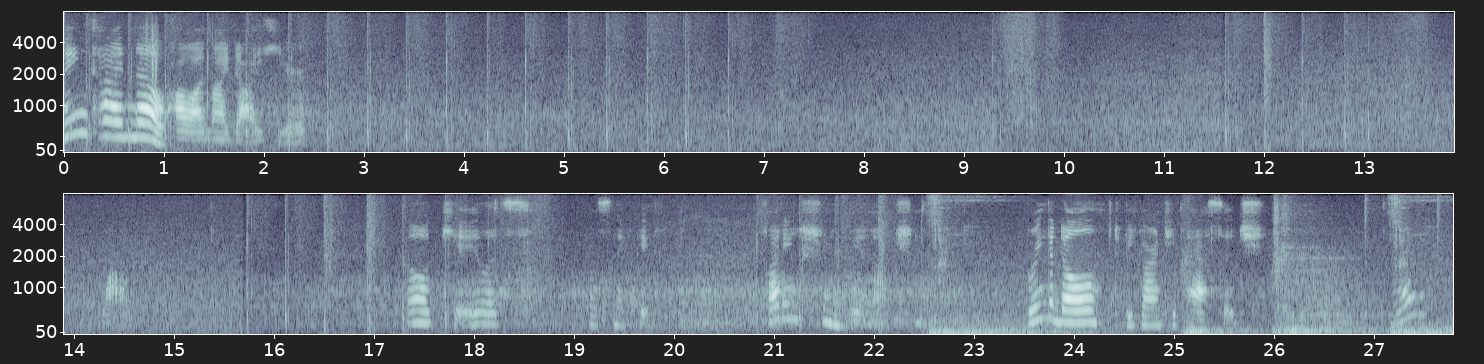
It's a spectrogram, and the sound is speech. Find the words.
think I know how I might die here. Wow. Okay, let's, let's sneak peek. Fighting shouldn't be an option. Bring a doll to be guaranteed passage. What?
